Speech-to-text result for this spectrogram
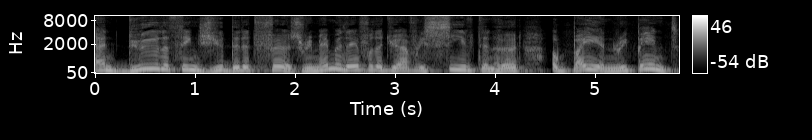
and do the things you did at first. Remember therefore that you have received and heard, obey and repent.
